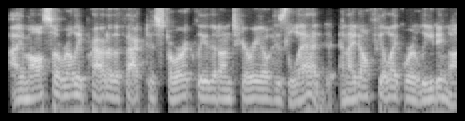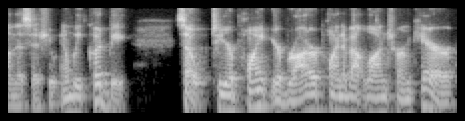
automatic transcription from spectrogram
I'm also really proud of the fact historically that Ontario has led, and I don't feel like we're leading on this issue, and we could be. So, to your point, your broader point about long-term care,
